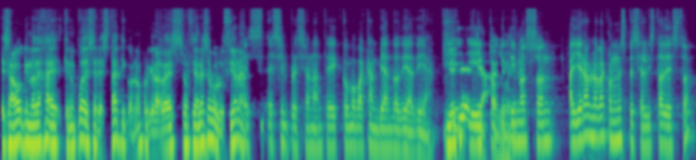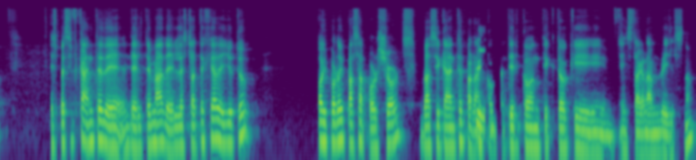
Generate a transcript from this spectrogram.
es algo que no deja, de- que no puede ser estático, ¿no? Porque las redes sociales evolucionan. Es, es impresionante cómo va cambiando día a día. Y, hecho, y ya, competimos son... Ayer hablaba con un especialista de esto, específicamente de- del tema de la estrategia de YouTube. Hoy por hoy pasa por Shorts, básicamente para Sí. competir con TikTok y Instagram Reels, ¿no?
